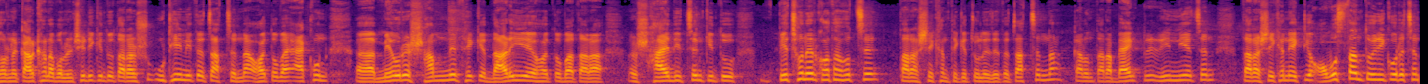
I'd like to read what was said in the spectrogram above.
ধরনের কারখানা বলেন, সেটি কিন্তু তারা উঠিয়ে নিতে চাচ্ছেন না। হয়তোবা এখন মেয়রের সামনে থেকে দাঁড়িয়ে হয়তোবা তারা সায় দিচ্ছেন, কিন্তু পেছনের কথা হচ্ছে তারা সেখান থেকে চলে যেতে চাচ্ছেন না কারণ তারা ব্যাংক ঋণ নিয়েছেন তারা সেখানে একটি অবস্থান তৈরি করেছেন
